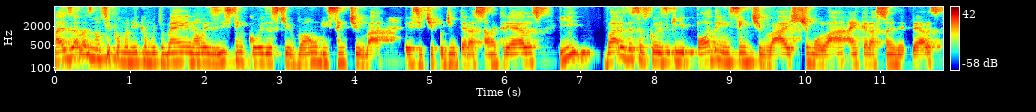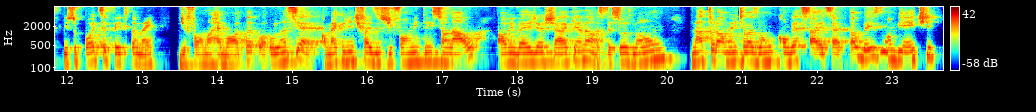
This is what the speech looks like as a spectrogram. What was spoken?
mas elas não se comunicam muito bem, não existem coisas que vão incentivar esse tipo de interação entre elas e várias dessas coisas que podem incentivar, estimular a interações entre elas, isso pode ser feito também de forma remota. O lance é como é que a gente faz isso de forma intencional, ao invés de achar que não, as pessoas vão naturalmente elas vão conversar, etc. Talvez no ambiente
